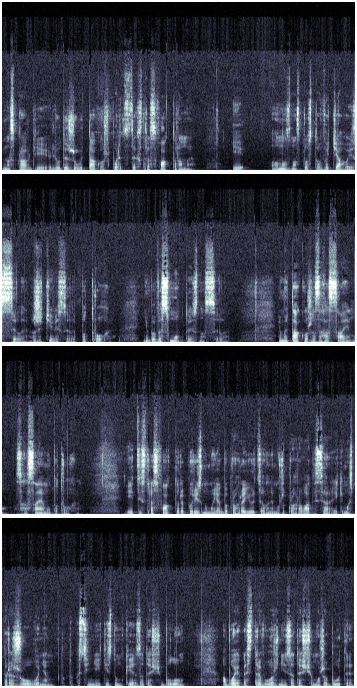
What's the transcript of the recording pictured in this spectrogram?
І насправді люди живуть також поряд з цих стрес-факторами, і воно з нас просто витягує сили, життєві сили, потрохи, ніби висмоктує з нас сили. І ми також згасаємо, згасаємо потрохи. І ці стрес-фактори по-різному якби програються, вони можуть програватися якимось пережовуванням, тобто постійні якісь думки за те, що було, або якась тривожність за те, що може бути,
